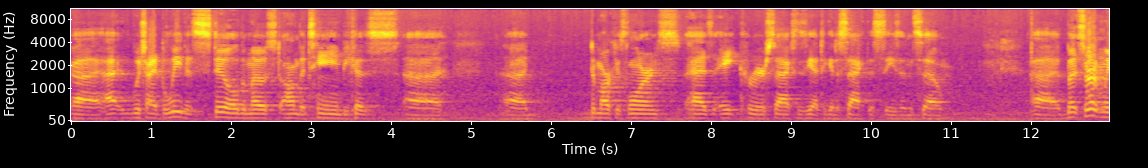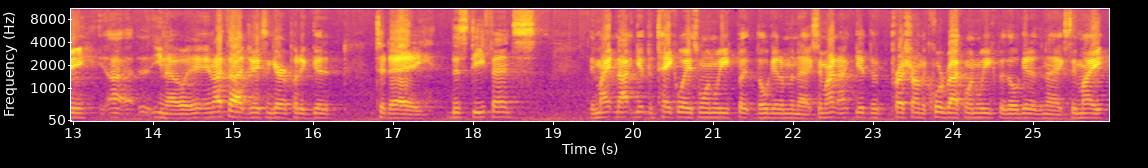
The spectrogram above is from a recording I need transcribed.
uh, which I believe is still the most on the team because uh, uh, Demarcus Lawrence has eight career sacks. He's yet to get a sack this season, so uh, but certainly, uh, you know, and I thought Jason Garrett put it good today. This defense, they might not get the takeaways one week, but they'll get them the next. They might not get the pressure on the quarterback one week, but they'll get it the next. They might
